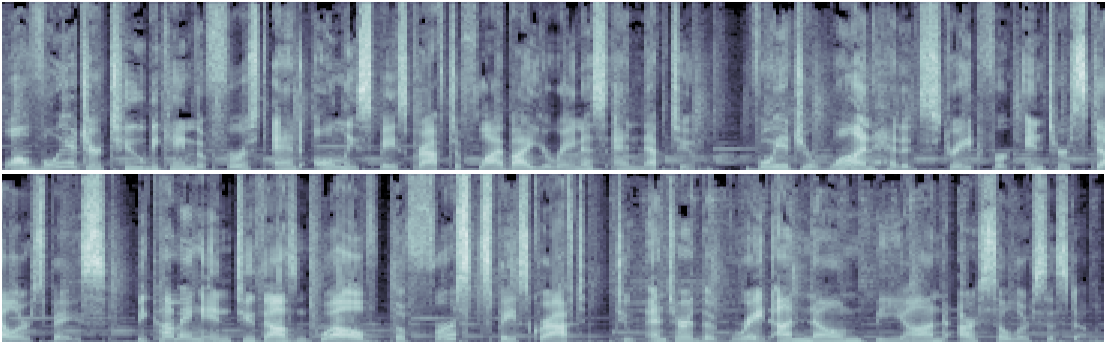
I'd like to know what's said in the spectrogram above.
while Voyager 2 became the first and only spacecraft to fly by Uranus and Neptune. Voyager 1 headed straight for interstellar space, becoming in 2012 the first spacecraft to enter the great unknown beyond our solar system.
